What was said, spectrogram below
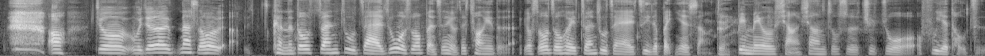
哦，就我觉得那时候可能都专注在，如果说本身有在创业的人，有时候就会专注在自己的本业上，对，并没有想象就是去做副业投资。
